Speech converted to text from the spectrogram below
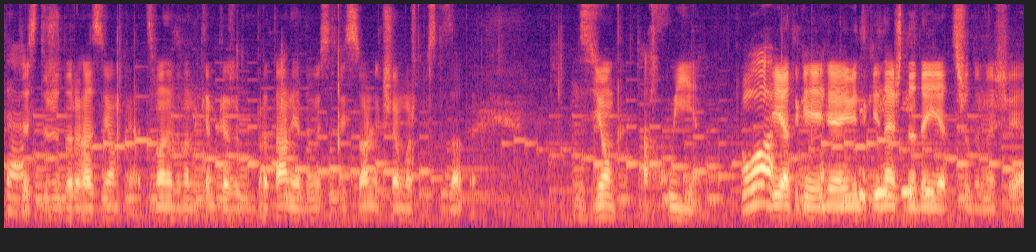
Тобто дуже дорога зйомка. Дзвонить до мене Кен, каже, братан, я дивився твій сольник, що я можу тобі сказати? Зйомка ахуєнна. О! І я такий, е, і він такий, знаєш, додає, що думаєш, що я.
